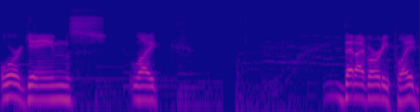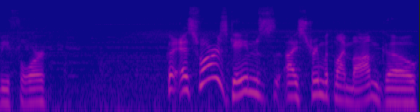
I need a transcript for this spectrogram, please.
or games like that I've already played before. As far as games I stream with my mom go,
